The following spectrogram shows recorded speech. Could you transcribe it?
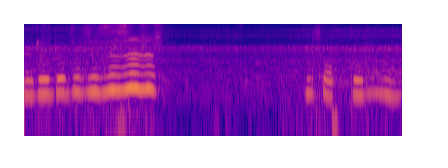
hayır, hayır, hayır. Neyse atlayalım ya.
